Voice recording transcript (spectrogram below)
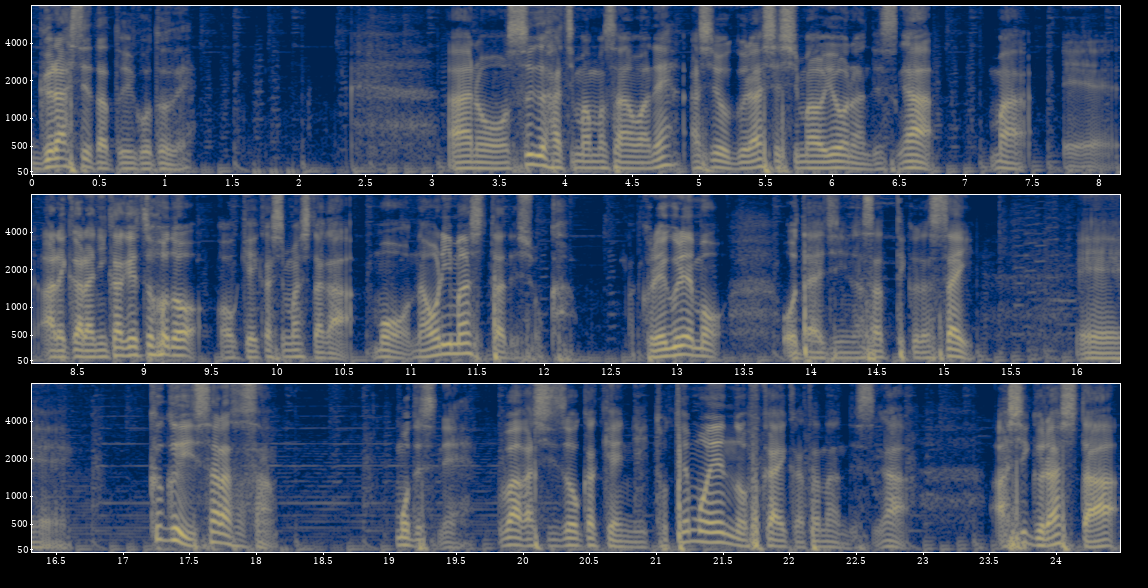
ぐらしてたということで。あのすぐ八ママさんはね足をぐらしてしまうようなんですがまあ、えー、あれから2ヶ月ほど経過しましたがもう治りましたでしょうか。くれぐれもお大事になさってください。えー、くぐいさらささんもですね我が静岡県にとても縁の深い方なんですが足ぐらした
